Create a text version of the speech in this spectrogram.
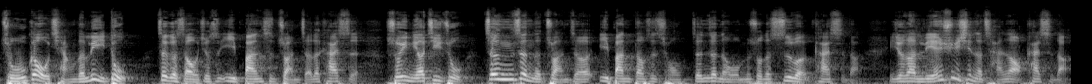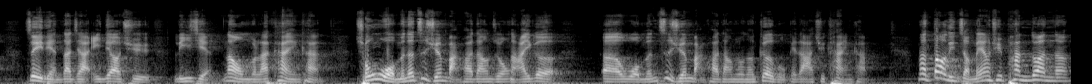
足够强的力度。这个时候就是一般是转折的开始，所以你要记住，真正的转折一般都是从真正的我们说的失稳开始的，也就是说连续性的缠绕开始的。这一点大家一定要去理解。那我们来看一看，从我们的自选板块当中拿一个呃，我们自选板块当中的个股给大家去看一看。那到底怎么样去判断呢？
